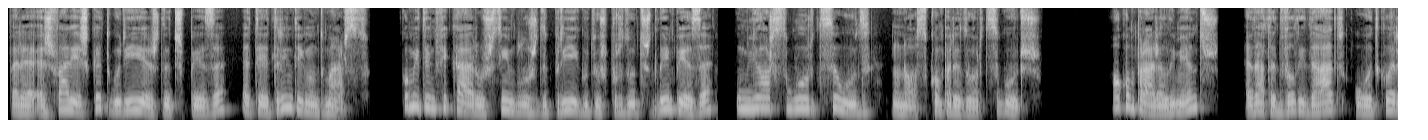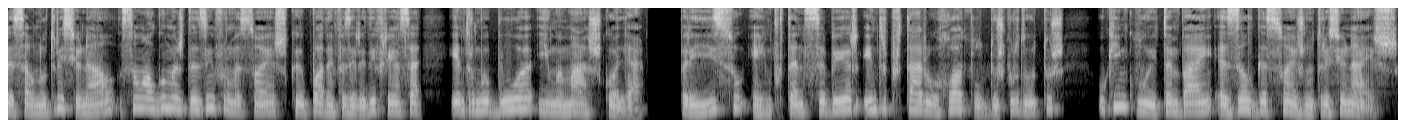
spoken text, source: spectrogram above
para as várias categorias de despesa até 31 de março. Como identificar os símbolos de perigo dos produtos de limpeza, o melhor seguro de saúde no nosso comparador de seguros. Ao comprar alimentos, a data de validade ou a declaração nutricional são algumas das informações que podem fazer a diferença entre uma boa e uma má escolha. Para isso, é importante saber interpretar o rótulo dos produtos, o que inclui também as alegações nutricionais.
